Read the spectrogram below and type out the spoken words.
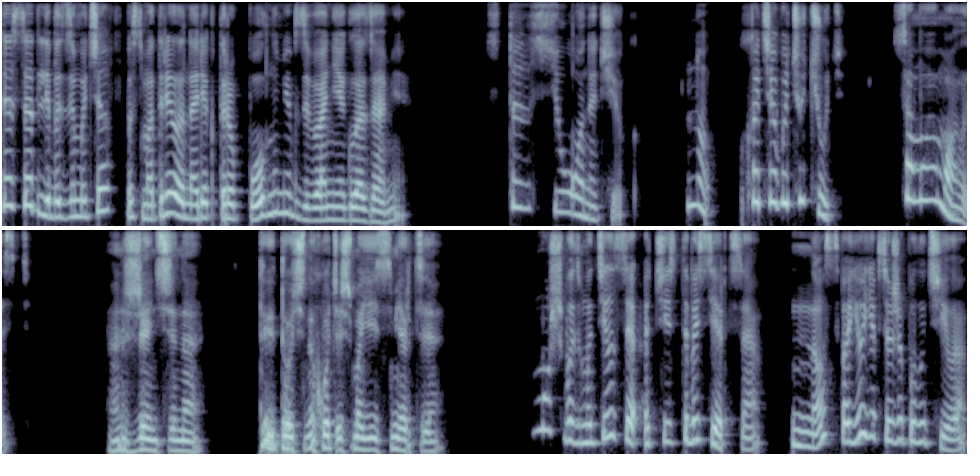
Досадливо замычав, посмотрела на ректора полными взывания глазами. «Стасёночек, ну, Хотя бы чуть-чуть. Самую малость. «Женщина, ты точно хочешь моей смерти?» Муж возмутился от чистого сердца, но свое я все же получила.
